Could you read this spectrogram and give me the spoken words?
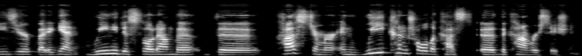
easier. But again, we need to slow down the the customer, and we control the cust- uh, the conversation.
